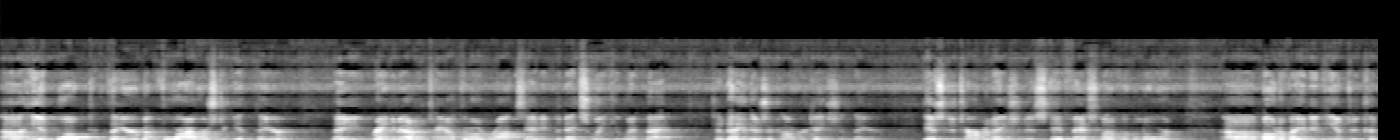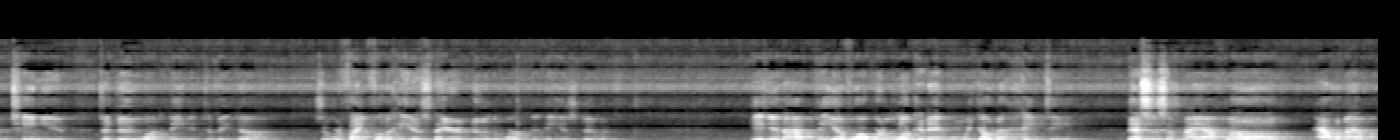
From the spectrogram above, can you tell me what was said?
Uh, he had walked there about four hours to get there. They ran him out of town throwing rocks at him. The next week he went back. Today there's a congregation there. His determination, his steadfast love of the Lord, uh, motivated him to continue to do what needed to be done. So we're thankful that he is there and doing the work that he is doing. Give you an idea of what we're looking at when we go to Haiti. This is a map of Alabama.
